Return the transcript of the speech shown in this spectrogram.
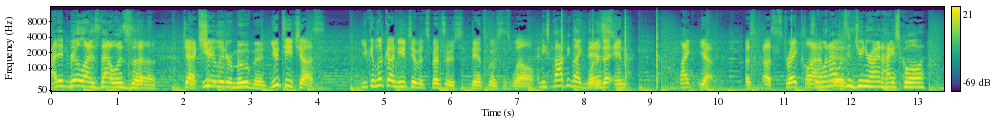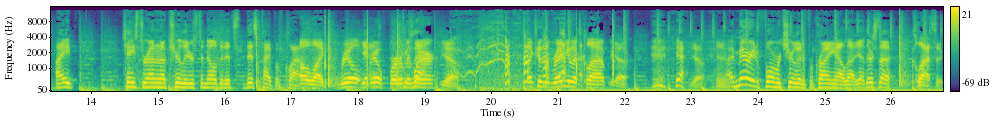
I didn't realize that was uh, Jack, a you- cheerleader movement. You teach us. You can look on YouTube at Spencer's dance moves as well. And he's clapping like this. What is it? And like yeah, a, a straight clap. so when I was is- in junior high and high school, I chased around enough cheerleaders to know that it's this type of clap. oh, like real, Yes, real firm it's a in there. clap. Yeah, like because a regular clap. Yeah, yeah. yeah. Anyway. I married a former cheerleader for crying out loud. Yeah, there's the Classic.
